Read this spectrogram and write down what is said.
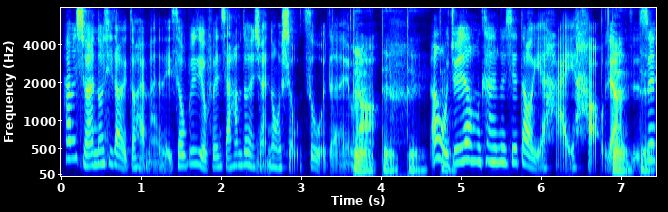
他们喜欢的东西到底都还蛮类似，我不是有分享，他们都很喜欢那种手做的，有没有？对对对。然后我觉得他们看那些倒也还好这样子，所以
